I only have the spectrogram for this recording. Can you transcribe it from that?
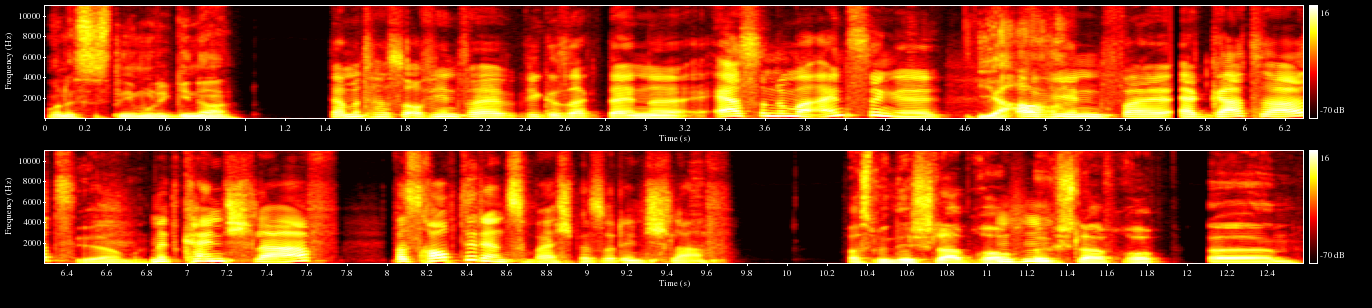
Und es ist Nimo Original. Damit hast du auf jeden Fall, wie gesagt, deine erste Nummer 1 Single Ja. auf jeden Fall ergattert. Ja, Mann. Mit keinem Schlaf. Was raubt dir denn zum Beispiel so den Schlaf? Was mit dem Schlafraub? Mhm. Äh, Schlafraub? Ähm,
